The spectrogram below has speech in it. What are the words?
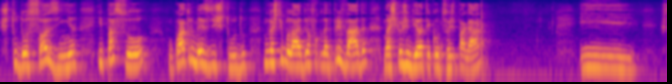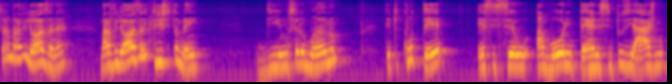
Estudou sozinha e passou com quatro meses de estudo, no vestibular de uma faculdade privada, mas que hoje em dia ela tem condições de pagar. E história maravilhosa, né? Maravilhosa e triste também. De um ser humano ter que conter esse seu amor interno, esse entusiasmo.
